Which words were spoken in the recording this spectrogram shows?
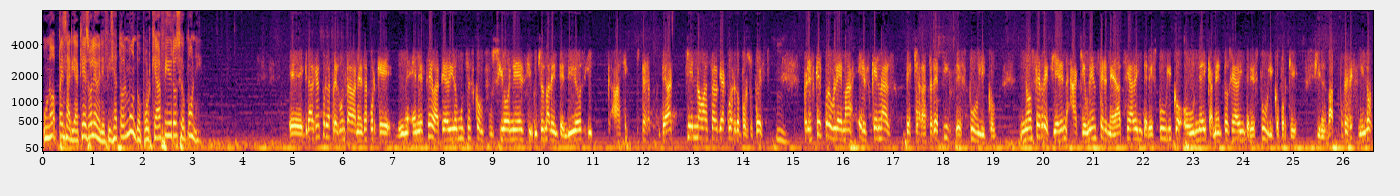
Uno pensaría que eso le beneficia a todo el mundo. ¿Por qué Afidro se opone? Eh, gracias por la pregunta, Vanessa, porque en este debate ha habido muchas confusiones y muchos malentendidos y así usted plantea, ¿quién no va a estar de acuerdo, por supuesto? Mm. Pero es que el problema es que las declaratorias de interés público no se refieren a que una enfermedad sea de interés público o un medicamento sea de interés público, porque si nos va por ese camino,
